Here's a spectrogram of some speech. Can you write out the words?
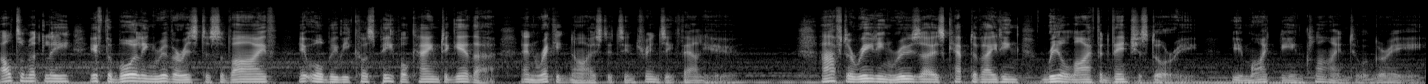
Ultimately, if the boiling river is to survive, it will be because people came together and recognised its intrinsic value. After reading Ruzo's captivating real life adventure story, you might be inclined to agree.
